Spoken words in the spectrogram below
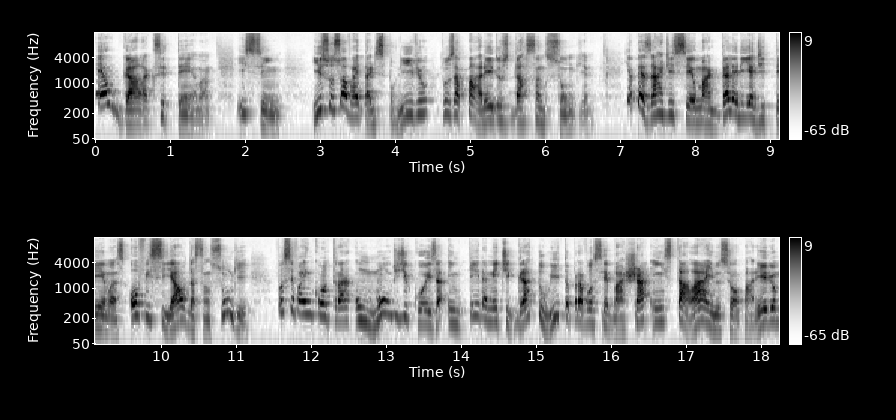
é o Galaxy Tema. E sim, isso só vai estar disponível nos aparelhos da Samsung. E apesar de ser uma galeria de temas oficial da Samsung, você vai encontrar um monte de coisa inteiramente gratuita para você baixar e instalar aí no seu aparelho.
